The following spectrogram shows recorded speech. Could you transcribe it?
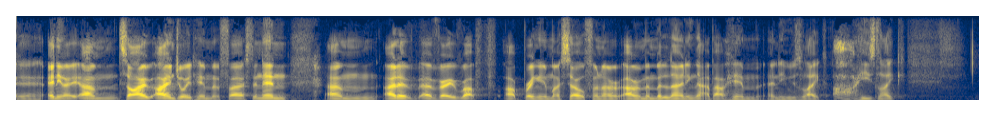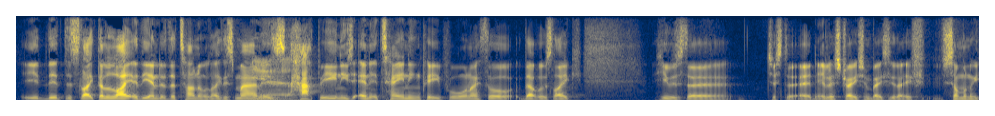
Yeah. Anyway, um, so I, I enjoyed him at first, and then um, I had a, a very rough upbringing myself, and I, I remember learning that about him, and he was like, oh, he's like. it's like the light at the end of the tunnel. Like this man is happy and he's entertaining people, and I thought that was like he was the just a, an illustration, basically, that if someone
